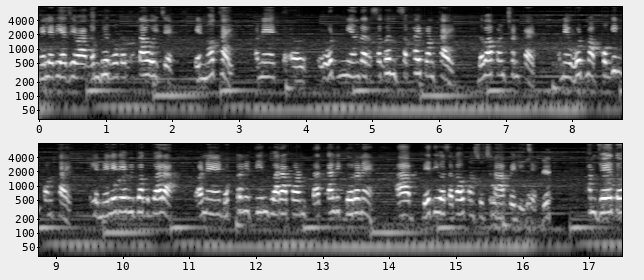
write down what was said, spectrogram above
મેલેરિયા જેવા ગંભીર રોગો થતા હોય છે. એ ન થાય અને વોર્ડની અંદર સઘન સફાઈ પણ થાય, દવા પણ છંટકાય અને વોર્ડમાં ફોગિંગ પણ થાય. એટલે મેલેરિયા વિભાગ દ્વારા અને ડૉક્ટરની ટીમ દ્વારા પણ તાત્કાલિક ધોરણે આ બે દિવસ અગાઉ પણ સૂચના આપેલી છે. આમ જોઈએ તો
